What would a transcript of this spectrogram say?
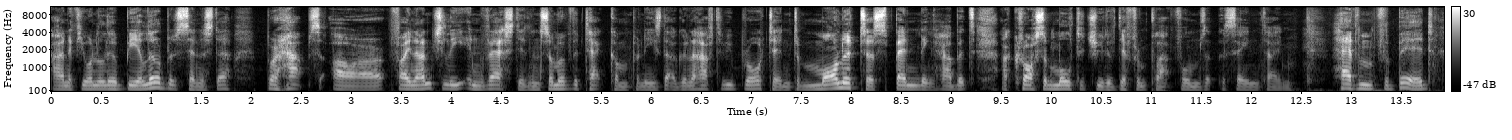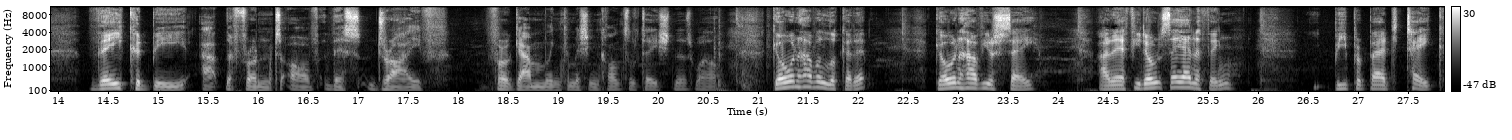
and if you want to be a little bit sinister, perhaps are financially invested in some of the tech companies that are going to have to be brought in to monitor spending habits across a multitude of different platforms at the same time. Heaven forbid they could be at the front of this drive for a gambling commission consultation as well. Go and have a look at it. Go and have your say. And if you don't say anything, be prepared to take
